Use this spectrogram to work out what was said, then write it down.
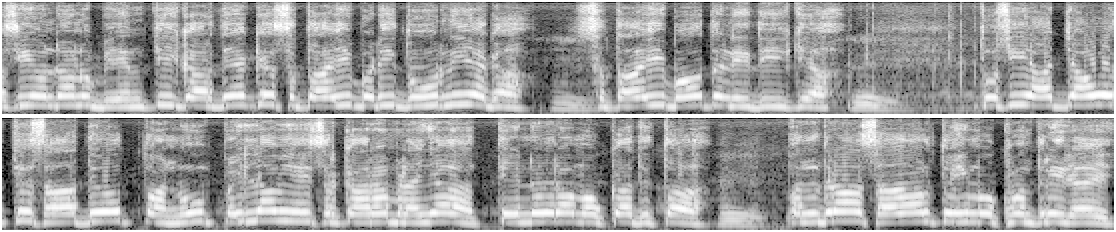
ਅਸੀਂ ਉਹਨਾਂ ਨੂੰ ਬੇਨਤੀ ਕਰਦੇ ਹਾਂ ਕਿ 27 ਬੜੀ ਦੂਰ ਨਹੀਂ ਹੈਗਾ। 27 ਬਹੁਤ ਨਜ਼ਦੀਕ ਆ। ਤੁਸੀਂ ਅੱਜ ਆਓ ਇੱਥੇ ਸਾਥ ਦਿਓ। ਤੁਹਾਨੂੰ ਪਹਿਲਾਂ ਵੀ ਇਹ ਸਰਕਾਰਾਂ ਬਣਾਈਆਂ ਤਿੰਨ ਵਾਰਾ ਮੌਕਾ ਦਿੱਤਾ। ਹੂੰ। 15 ਸਾਲ ਤੁਸੀਂ ਮੁੱਖ ਮੰਤਰੀ ਰਹੇ।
